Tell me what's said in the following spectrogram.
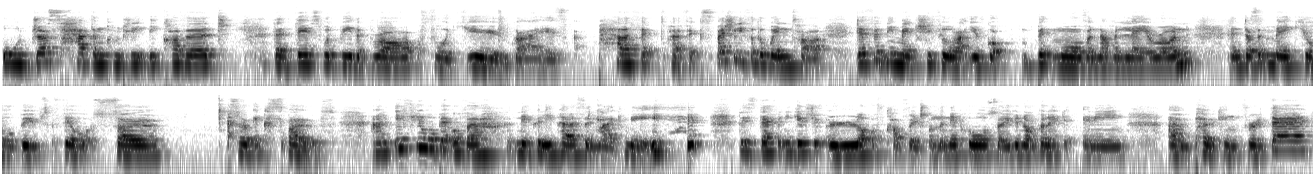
or just have them completely covered then this would be the bra for you guys. Perfect perfect. Especially for the winter. Definitely makes you feel like you've got a bit more of another layer on and doesn't make your boobs feel so so exposed and if you're a bit of a nipply person like me this definitely gives you a lot of coverage on the nipple so you're not going to get any um, poking through there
